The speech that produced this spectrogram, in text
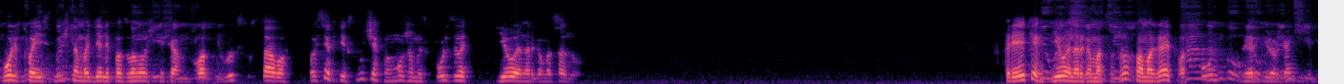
боль в поясничном отделе позвоночника, в локтевых суставах. Во всех этих случаях мы можем использовать биоэнергомассажер. В-третьих, биоэнергомассажер помогает восполнить энергию организма.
